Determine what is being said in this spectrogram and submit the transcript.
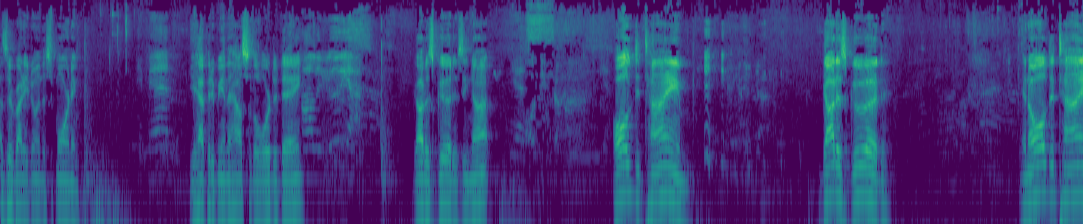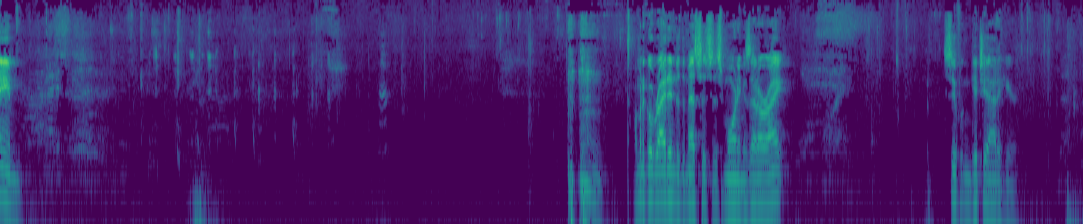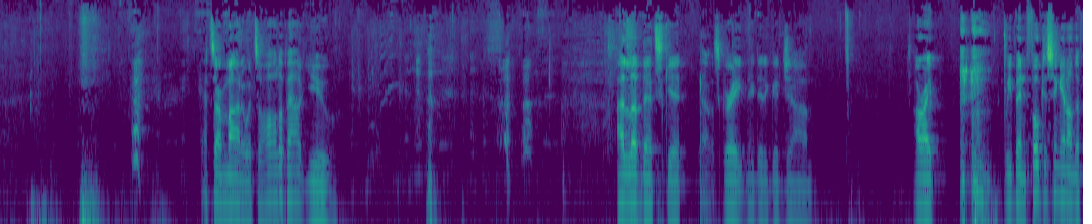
How's everybody doing this morning? Amen. You happy to be in the house of the Lord today? Hallelujah. God is good, is He not? Yes. All the time. God is good. And all the time. I'm going to go right into the message this morning. Is that all right? See if we can get you out of here. That's our motto. It's all about you. I love that skit. That was great. They did a good job. All right. We've been focusing in on the,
